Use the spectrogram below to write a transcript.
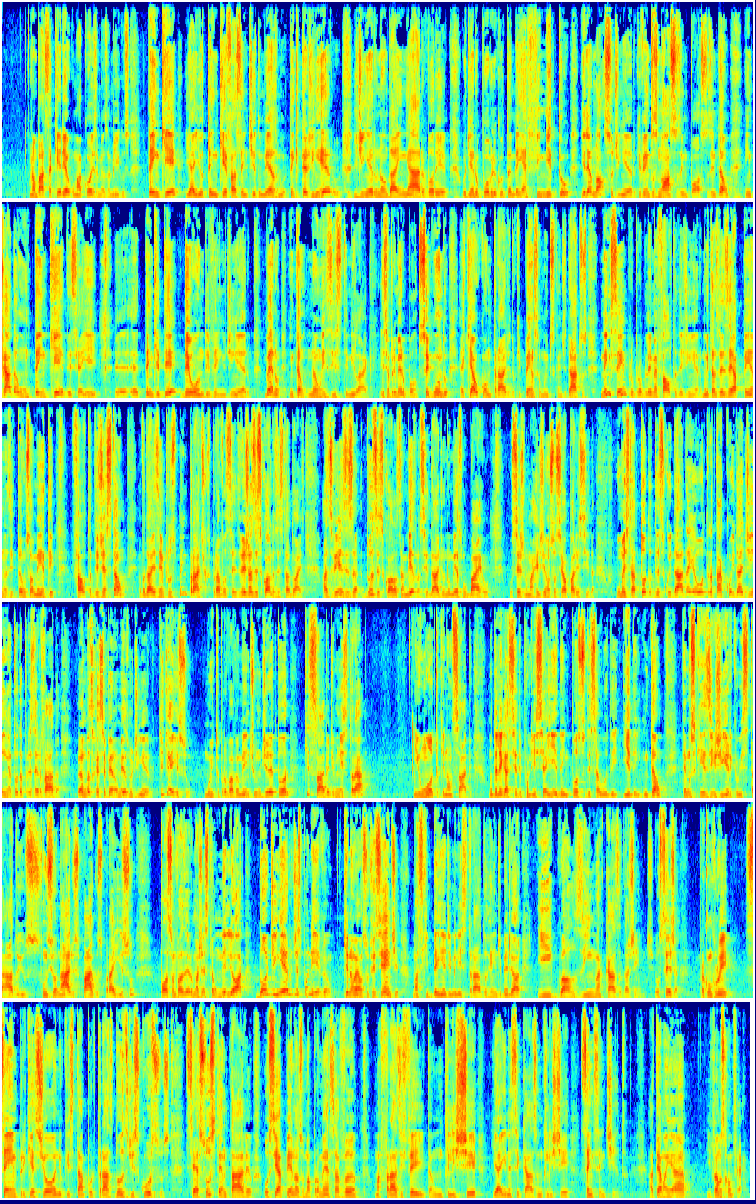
Não basta querer alguma coisa, meus amigos. Tem que, e aí o tem que faz sentido mesmo, tem que ter dinheiro. E dinheiro não dá em árvore. O dinheiro público também é finito. E ele é o nosso dinheiro, que vem dos nossos impostos. Então, em cada um tem que desse aí, é, é, tem que ter de onde vem o dinheiro. Bueno, então não existe milagre. Esse é o primeiro ponto. segundo é que, ao contrário do que pensam muitos candidatos, nem sempre o problema é falta de dinheiro. Muitas vezes é apenas e tão somente falta de gestão. Eu vou dar exemplos bem práticos para vocês. Veja as escolas estaduais. Às vezes, duas escolas na mesma cidade ou no mesmo bairro, ou seja, numa região social parecida. Uma está toda descuidada e a outra está cuidadinha, toda preservada. Ambas receberam o mesmo dinheiro. O que, que é isso? Muito provavelmente um diretor que sabe administrar e um outro que não sabe. Uma delegacia de polícia idem, posto de saúde idem. Então, temos que exigir que o Estado e os funcionários pagos para isso possam fazer uma gestão melhor do dinheiro disponível, que não é o suficiente, mas que bem administrado rende melhor, igualzinho à casa da gente. Ou seja, para concluir, Sempre questione o que está por trás dos discursos, se é sustentável ou se é apenas uma promessa vã, uma frase feita, um clichê, e aí, nesse caso, um clichê sem sentido. Até amanhã e vamos com fé.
